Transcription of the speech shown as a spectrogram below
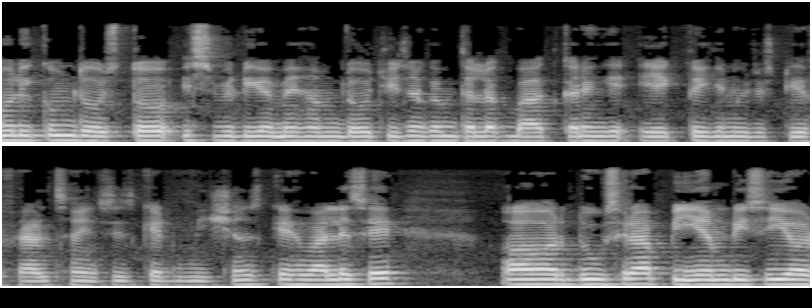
علیکم دوستو، اس ویڈیو میں ہم دو چیزوں کے متعلق بات کریں گے۔ ایک تو یونیورسٹی آف ہیلتھ سائنسز کے ایڈمیشنز کے حوالے سے اور دوسرا پی ایم ڈی سی اور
